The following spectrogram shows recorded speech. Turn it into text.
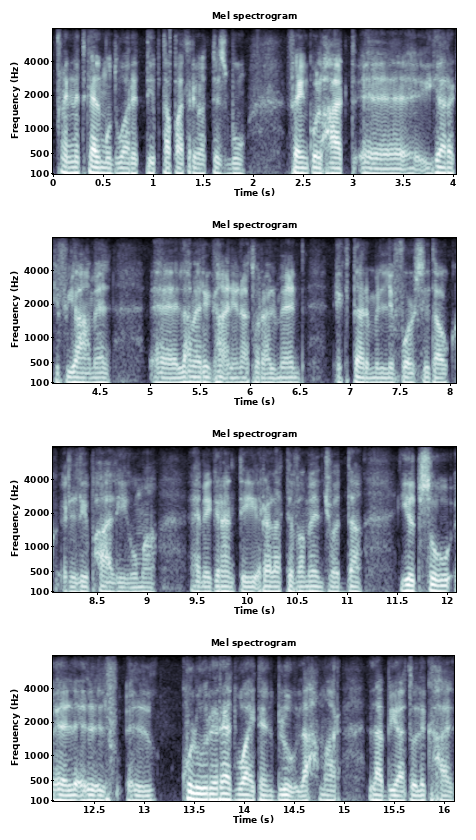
Qed nitkellmu dwar it-tip ta' patriottiżmu fejn kulħadd eh, jara kif jagħmel eh, l-Amerikani naturalment iktar milli forsi dawk li bħali huma emigranti relattivament ġodda jilbsu il kuluri red, white and blue, l-aħmar, l-abjad u l-ikħal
